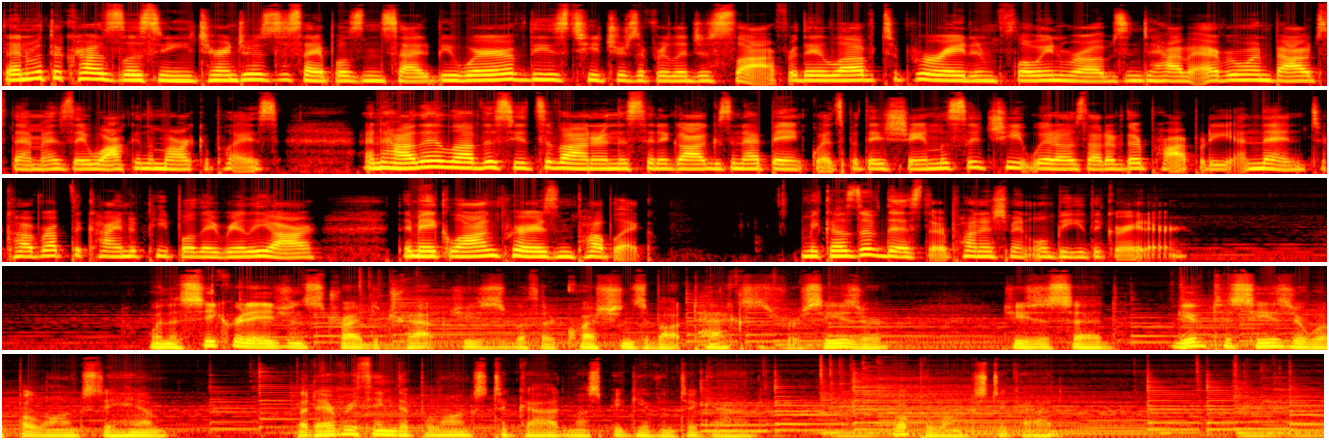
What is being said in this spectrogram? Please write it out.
Then, with the crowds listening, he turned to his disciples and said, Beware of these teachers of religious law, for they love to parade in flowing robes and to have everyone bow to them as they walk in the marketplace, and how they love the seats of honor in the synagogues and at banquets, but they shamelessly cheat widows out of their property, and then, to cover up the kind of people they really are, they make long prayers in public. Because of this, their punishment will be the greater. When the secret agents tried to trap Jesus with their questions about taxes for Caesar, Jesus said, Give to Caesar what belongs to him but everything that belongs to God must be given to God. What belongs to God?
